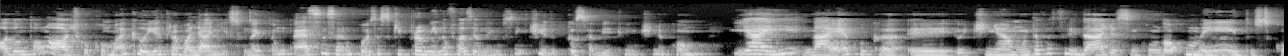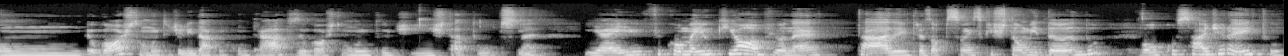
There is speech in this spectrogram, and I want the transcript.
odontológico. Como é que eu ia trabalhar nisso, né? Então, essas eram coisas que para mim não faziam nenhum sentido, porque eu sabia que não tinha como. E aí, na época, é, eu tinha muita facilidade assim com documentos, com eu gosto muito de lidar com contratos, eu gosto muito de estatutos, né? E aí ficou meio que óbvio, né? Tá, entre as opções que estão me dando, vou cursar direito.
